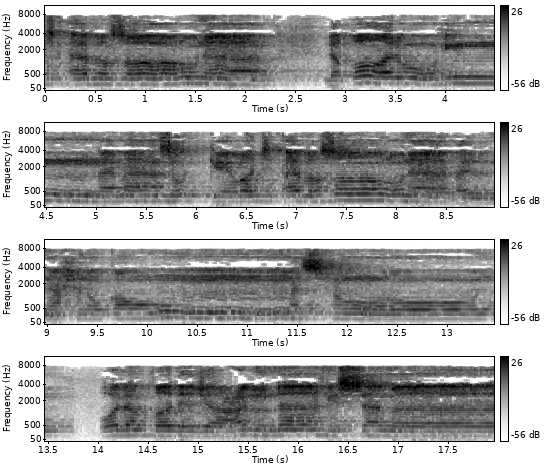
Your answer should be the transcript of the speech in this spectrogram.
سكرت أبصارنا لقالوا إنما سكرت أبصارنا بل نحن قوم مسحورون ولقد جعلنا في السماء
